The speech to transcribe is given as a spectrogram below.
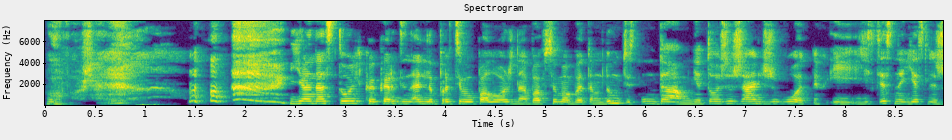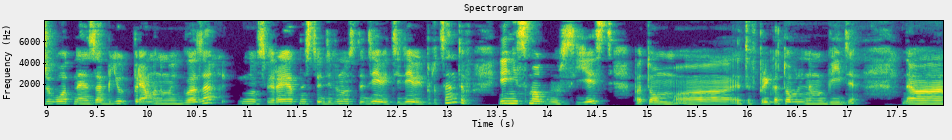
О, боже. Я настолько кардинально противоположна обо всем об этом думаю. То есть, да, мне тоже жаль животных. И, естественно, если животное забьют прямо на моих глазах, ну, с вероятностью 99,9% я не смогу съесть потом э, это в приготовленном виде. Э,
